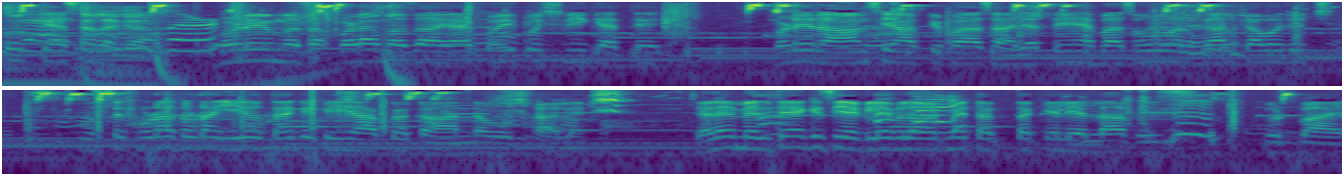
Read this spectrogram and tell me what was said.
भाई कैसा लगा? बड़े मज़ा बड़ा मज़ा आया कोई कुछ नहीं कहते। बड़े आराम से आपके पास आ जाते हैं बस वो हल्का हल्का वो जो उससे थोड़ा थोड़ा ये होता है कि कहीं आपका कान ना वो उठा ले। चले मिलते हैं किसी अगले ब्लॉग में तब तक, तक के लिए अल्लाह हाफिज़। गुड बाय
